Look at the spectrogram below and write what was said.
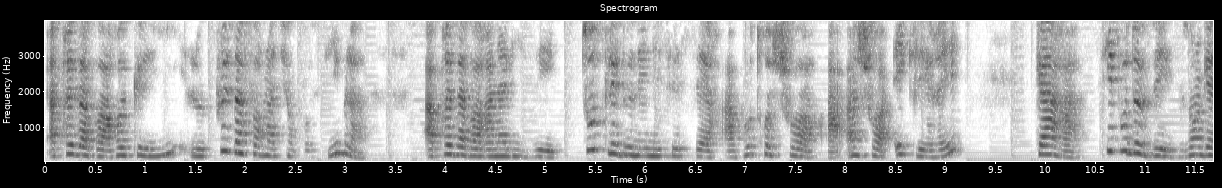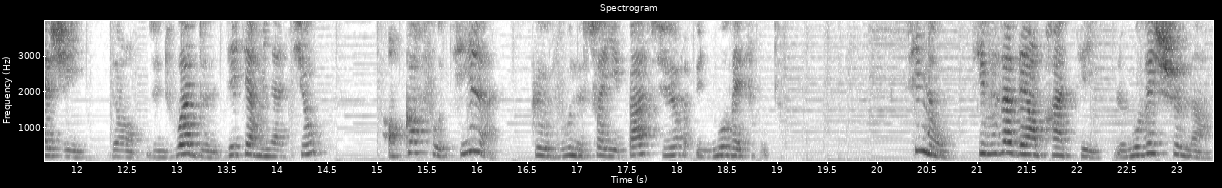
après avoir recueilli le plus d'informations possible, après avoir analysé toutes les données nécessaires à votre choix, à un choix éclairé, car si vous devez vous engager dans une voie de détermination, encore faut-il que vous ne soyez pas sur une mauvaise route. Sinon, si vous avez emprunté le mauvais chemin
